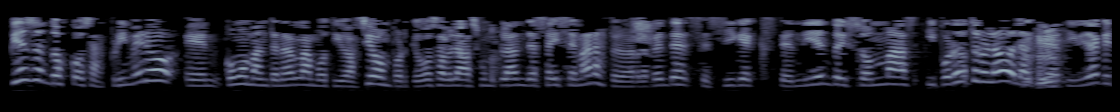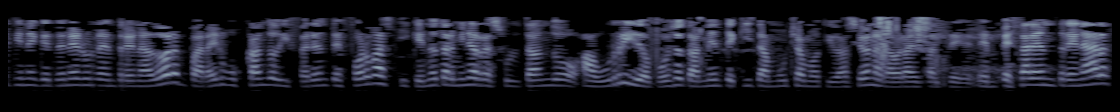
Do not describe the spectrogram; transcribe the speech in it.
Pienso en dos cosas. Primero, en cómo mantener la motivación, porque vos hablabas un plan de seis semanas, pero de repente se sigue extendiendo y son más. Y por otro lado, la creatividad que tiene que tener un entrenador para ir buscando diferentes formas y que no termine resultando aburrido, por eso también te quita mucha motivación a la hora de empezar a entrenar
